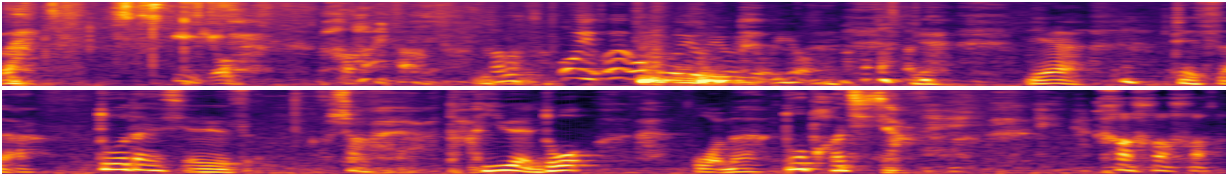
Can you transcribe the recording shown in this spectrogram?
来，哎呦，好，好了，哦呦，哦呦，呦呦呦呦！您，您啊，这次啊多待些日子，上海啊大医院多，我们啊多跑几家。好好好。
